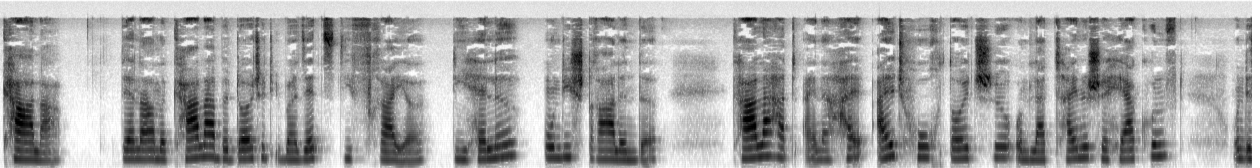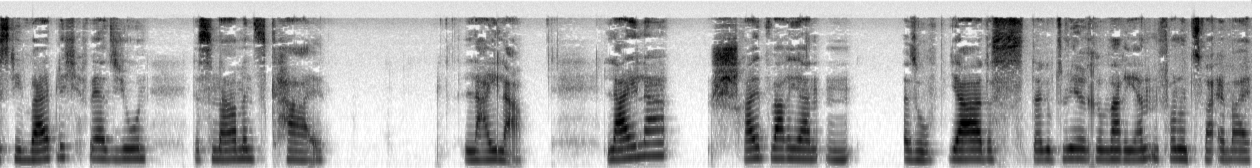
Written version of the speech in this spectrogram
Carla. Der Name Carla bedeutet übersetzt die Freie die helle und die strahlende. Carla hat eine althochdeutsche und lateinische Herkunft und ist die weibliche Version des Namens Karl. Laila. Laila Schreibvarianten, also ja, das, da gibt es mehrere Varianten von, und zwar einmal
